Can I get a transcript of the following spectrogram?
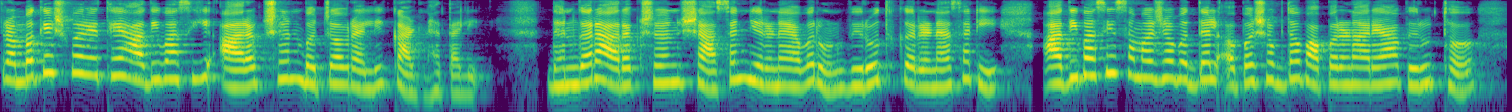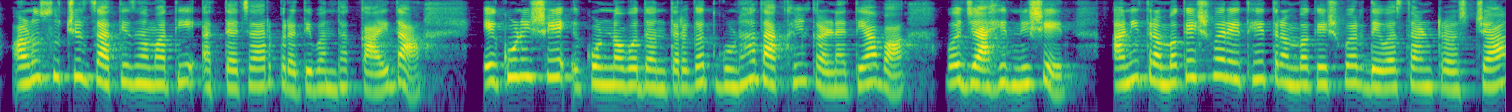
त्र्यंबकेश्वर येथे आदिवासी आरक्षण बचाव रॅली काढण्यात आली. धनगर आरक्षण शासन निर्णयावरून विरोध करण्यासाठी आदिवासी समाजाबद्दल अपशब्द वापरणाऱ्या विरुद्ध अनुसूचित जाती जमाती अत्याचार प्रतिबंधक कायदा एकोणीसशे एकोणनव्वद अंतर्गत गुन्हा दाखल करण्यात यावा व जाहीर निषेध आणि त्र्यंबकेश्वर येथे त्र्यंबकेश्वर देवस्थान ट्रस्टच्या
